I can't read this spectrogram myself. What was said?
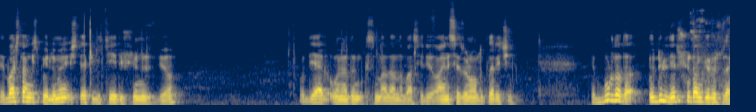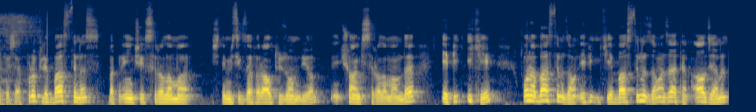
E, başlangıç bölümü işte Epic 2'ye düştüğünüz diyor. O diğer oynadığım kısımlardan da bahsediyor. Aynı sezon oldukları için. E, Burada da ödülleri şuradan görüyorsunuz arkadaşlar. Profile bastınız. Bakın en yüksek sıralama işte Mystic Zafer 610 diyor. E, Şu anki sıralamamda Epic 2. Ona bastığınız zaman Epic 2'ye bastığınız zaman zaten alacağınız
